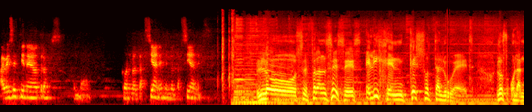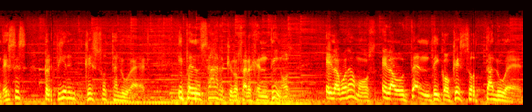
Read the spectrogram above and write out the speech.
a veces tiene otras como connotaciones, denotaciones. Los franceses eligen queso talouet. Los holandeses prefieren queso talouet. Y pensar que los argentinos elaboramos el auténtico queso talouet.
